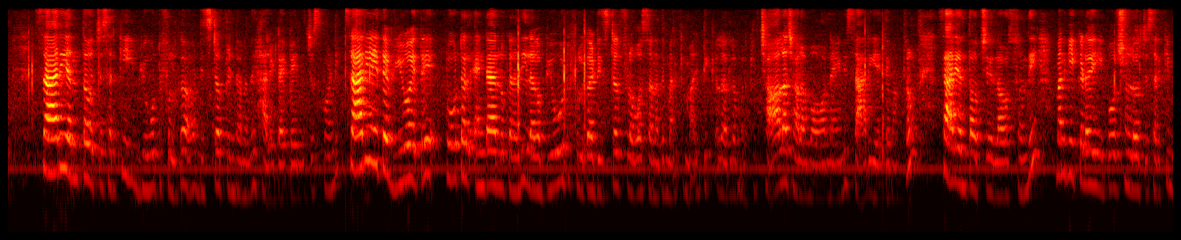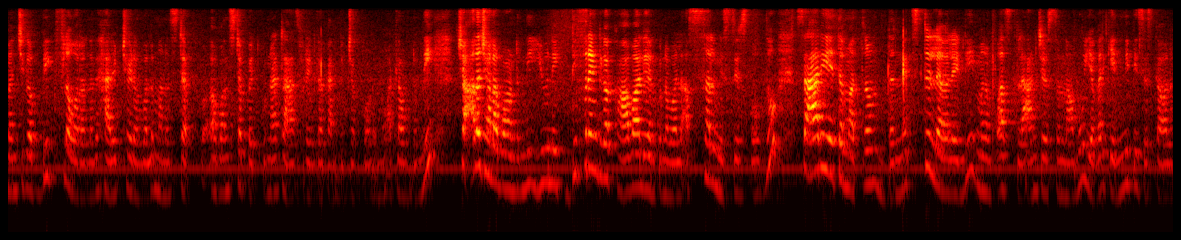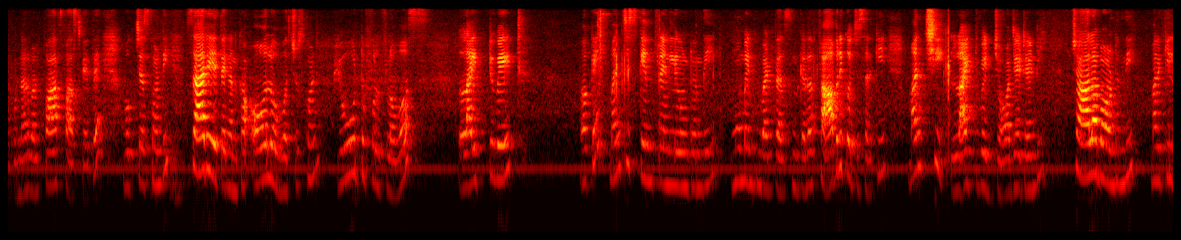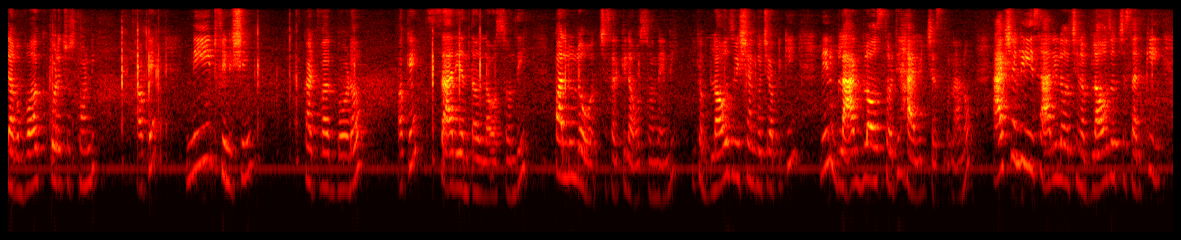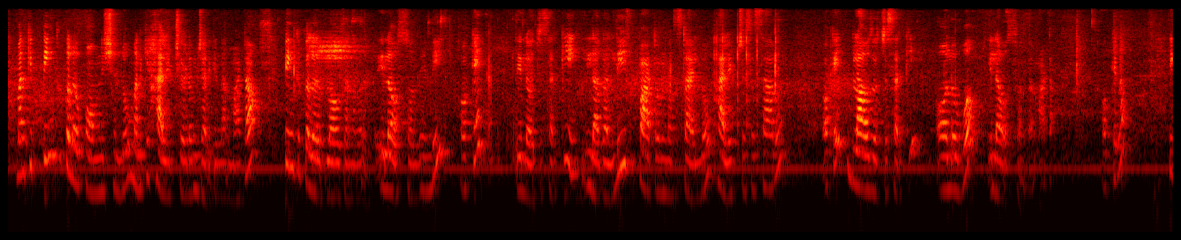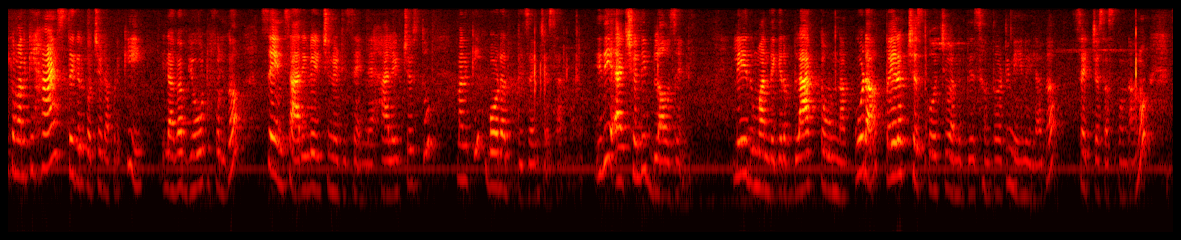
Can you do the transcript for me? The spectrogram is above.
శారీ అంతా వచ్చేసరికి బ్యూటిఫుల్గా డిజిటల్ ప్రింట్ అనేది హైలైట్ అయిపోయింది చూసుకోండి. శారీ అయితే వ్యూ అయితే టోటల్ ఎంటైర్ లుక్ అనేది ఇలాగ బ్యూటిఫుల్గా డిజిటల్ ఫ్లవర్స్ అనేది మనకి మల్టీ కలర్లో మనకి చాలా చాలా బాగున్నాయండి. శారీ అయితే మాత్రం. శారీ అంతా వచ్చేలా వస్తుంది. మనకి ఇక్కడ ఈ పోర్షన్లో వచ్చేసరికి మంచిగా బిగ్ ఫ్లవర్ అనేది హైలైట్ చేయడం వల్ల మనం స్టెప్ వన్ స్టెప్ పెట్టుకున్న ట్రాన్స్పరెంట్గా కనిపించకపోవడము అట్లా ఉంటుంది. చాలా చాలా బాగుంటుంది. యూనిక్ డిఫరెంట్గా కావాలి అనుకున్న వాళ్ళు అస్సలు మిస్ చేసుకోవద్దు. శారీ అయితే మాత్రం ద నెక్స్ట్ లెవెల్ అండి. మనం ఫస్ట్ ప్లాన్ చేస్తున్నాము. ఎవరికి ఎన్ని పీసెస్ కావాలనుకున్నారు వాళ్ళు ఫాస్ట్ ఫాస్ట్గా అయితే బుక్ చేసుకోండి. శారీ అయితే కనుక ఆల్ ఓవర్ చూసుకోండి. Beautiful flowers light weight okay మంచి స్కిన్ ఫ్రెండ్లీ ఉంటుంది. మూమెంట్ని బట్టి తెలుస్తుంది కదా. ఫ్యాబ్రిక్ వచ్చేసరికి మంచి లైట్ వెయిట్ జార్జెట్ అండి. చాలా బాగుంటుంది. మనకి ఇలాగ వర్క్ కూడా చూసుకోండి. Okay? Neat finishing cut work border okay? Sari అంతా ఇలా వస్తుంది. పళ్ళులో వచ్చేసరికి ఇలా వస్తుందండి. ఇక బ్లౌజ్ విషయానికి వచ్చేటప్పటికి నేను బ్లాక్ బ్లౌజ్ తోటి హైలైట్ చేసుకున్నాను. యాక్చువల్లీ ఈ శారీలో వచ్చిన బ్లౌజ్ వచ్చేసరికి మనకి పింక్ కలర్ కాంబినేషన్లో మనకి హైలైట్ చేయడం జరిగిందనమాట పింక్ కలర్ బ్లౌజ్ అన్నది ఇలా వస్తుందండి. ఓకే? దీనిలో వచ్చేసరికి ఇలాగ లీఫ్ ప్యాటర్న్ స్టైల్లో హైలైట్ చేసేసారు. ఓకే? బ్లౌజ్ వచ్చేసరికి ఆల్ ఓవర్ ఇలా వస్తుంది అనమాట ఓకేనా? ఇక మనకి హ్యాండ్స్ దగ్గరకు వచ్చేటప్పటికి ఇలాగా బ్యూటిఫుల్గా సేమ్ శారీలో ఇచ్చిన డిజైన్ని హైలైట్ చేస్తూ మనకి బోర్డర్ డిజైన్ చేశారన్నమాట. ఇది యాక్చువల్లీ బ్లౌజ్ అండి. లేదు మన దగ్గర బ్లాక్తో ఉన్నా కూడా పేరప్ చేసుకోవచ్చు అనే ఉద్దేశంతో నేను ఇలాగా సెట్ చేసేసుకున్నాను.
